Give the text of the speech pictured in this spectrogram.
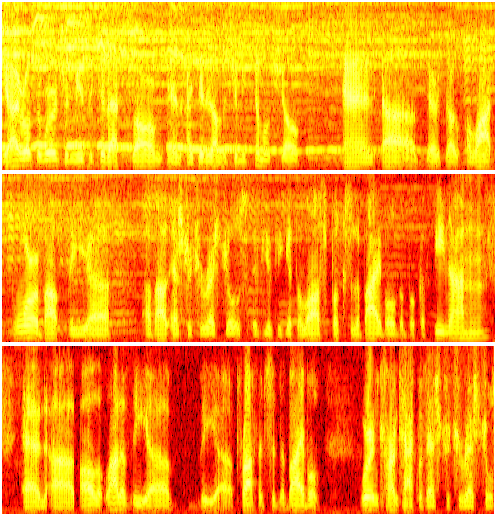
Yeah, I wrote the words and music to that song, and I did it on the Jimmy Kimmel Show. And uh, there's a, a, lot more about the uh, about extraterrestrials. If you could get the lost books of the Bible, the Book of Enoch, mm-hmm. and uh, all a lot of the uh, the uh, prophets in the Bible were in contact with extraterrestrials.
